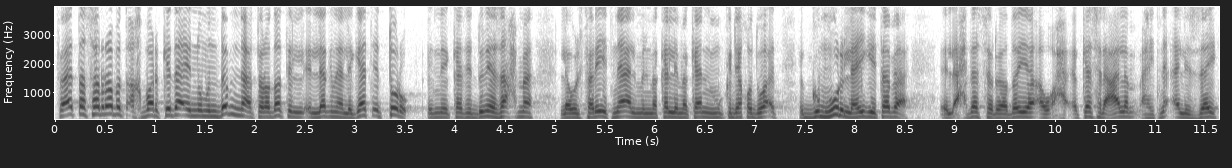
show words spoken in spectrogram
فتسربت أخبار كده إنه من ضمن اعتراضات اللجنة اللي جت الطرق إن كانت الدنيا زحمة. لو الفريق اتنقل من مكان لمكان ممكن ياخد وقت. الجمهور اللي هيجي يتابع الأحداث الرياضية أو كأس العالم هيتنقل إزاي؟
